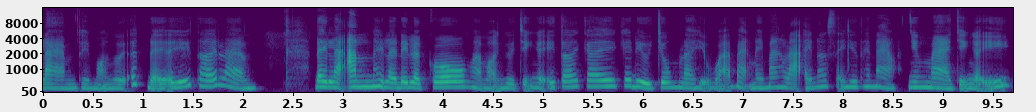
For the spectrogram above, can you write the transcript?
làm thì mọi người ít để ý tới là đây là anh hay là đây là cô mà mọi người chỉ nghĩ tới cái cái điều chung là hiệu quả bạn này mang lại nó sẽ như thế nào. Nhưng mà chị nghĩ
